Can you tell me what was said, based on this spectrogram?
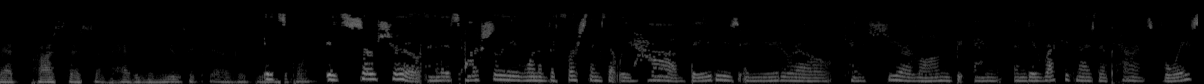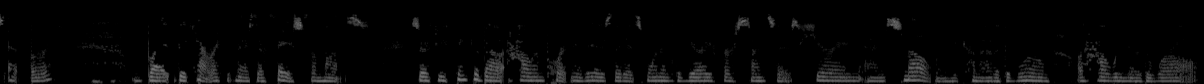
that process of having the music there would be it's, important. It's so true, and it's actually one of the first things that we have. Babies in utero can hear long, be, and and they recognize their parents' voice at birth, but they can't recognize their face for months. So if you think about how important it is that it's one of the very first senses, hearing and smell when we come out of the womb, or how we know the world,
